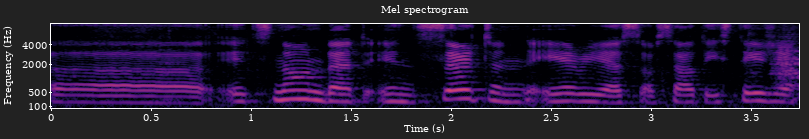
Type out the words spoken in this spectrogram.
uh, it's known that in certain areas of Southeast Asia,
